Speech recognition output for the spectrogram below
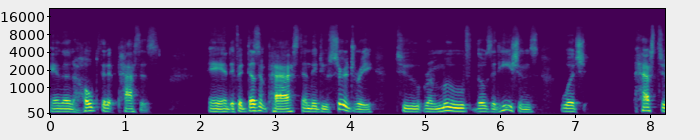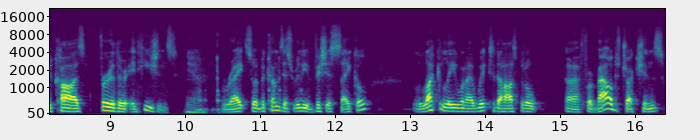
and then hope that it passes. And if it doesn't pass, then they do surgery to remove those adhesions, which has to cause further adhesions. Yeah. Right. So it becomes this really vicious cycle. Luckily, when I went to the hospital uh, for bowel obstructions,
